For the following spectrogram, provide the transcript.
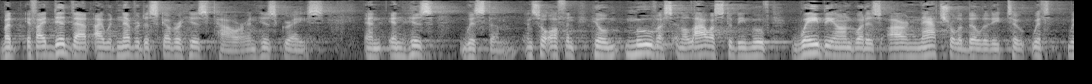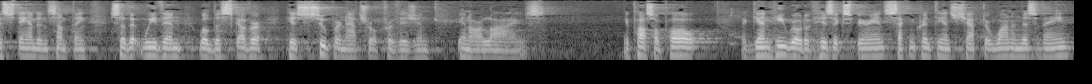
But if I did that, I would never discover His power and His grace and, in His wisdom. And so often He'll move us and allow us to be moved way beyond what is our natural ability to withstand in something so that we then will discover His supernatural provision in our lives. The Apostle Paul, again, he wrote of his experience, 2 Corinthians chapter 1 in this vein.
